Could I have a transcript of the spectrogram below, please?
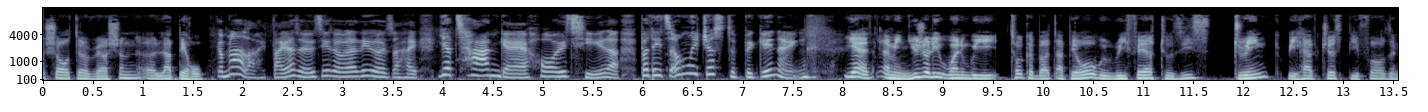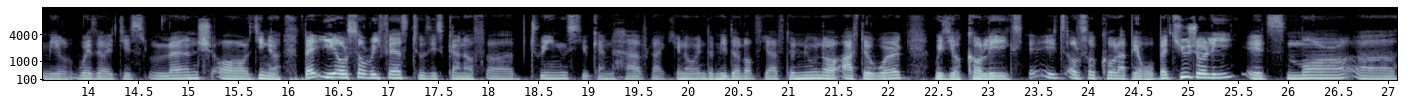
shorter version, uh, l'apéro. 咁啦，嗱，大家就要知道咧，呢、个就系一餐嘅开始啦。But it's only just the beginning。 Yeah, I mean, usually when we talk about apéro, we refer to this drink we have just before the meal, whether it is lunch or dinner. But it also refers to this kind of uh, drinks you can have, like, you know, in the middle of the afternoon or after work with your colleagues. It's also called apéro. But usually it's more uh,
